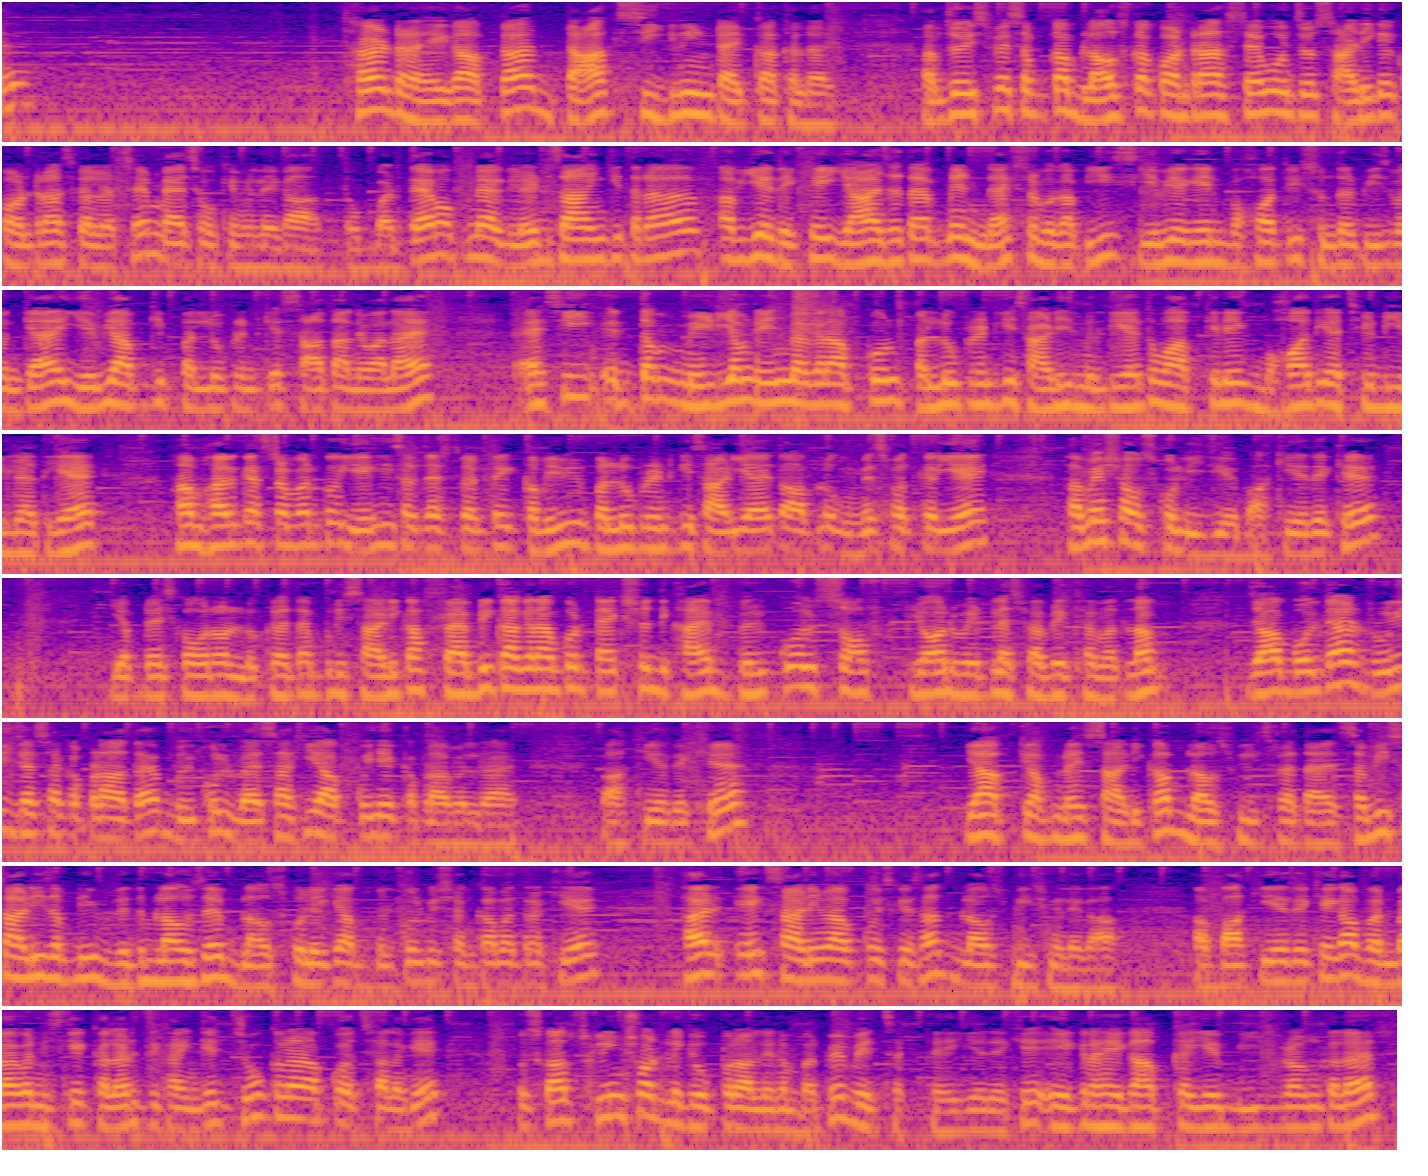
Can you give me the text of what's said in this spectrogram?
थर्ड रहेगा आपका डार्क सी ग्रीन टाइप का कलर अब जो इसमें सबका ब्लाउज का कॉन्ट्रास्ट है, वो जो साड़ी के कॉन्ट्रास्ट कलर से मैच होके मिलेगा। तो बढ़ते हैं हम अपने अगले डिज़ाइन की तरफ़। अब ये देखिए, यहाँ जाता है अपने नेक्स्ट का पीस ये भी अगेन बहुत ही सुंदर पीस बन गया है। ये भी आपकी पल्लू प्रिंट के साथ आने वाला है। ऐसी एकदम मीडियम रेंज में अगर आपको पल्लू प्रिंट की साड़ीज मिलती है तो वो आपके लिए एक बहुत ही अच्छी डील रहती है। हम हर कस्टमर को यही सजेस्ट करते हैं, कभी भी पल्लू प्रिंट की साड़ी आए तो आप लोग मिस मत करिए। हमेशा उसको लीजिए। बाकी ये देखिए, ये अपना इसका ओवरऑल लुक रहता है। पूरी साड़ी का फैब्रिक अगर आपको टेक्सचर दिखाए, बिल्कुल सॉफ्ट प्योर वेटलेस फैब्रिक है मतलब। जो आप बोलते हैं रुई जैसा कपड़ा आता है, बिल्कुल वैसा ही आपको ये कपड़ा मिल रहा है। बाकी ये देखिए, ये आपके अपने साड़ी का ब्लाउज पीस रहता है। सभी साड़ीज अपनी विद ब्लाउज है। ब्लाउज को लेके आप बिल्कुल भी शंका मत रखिए। हर एक साड़ी में आपको इसके साथ ब्लाउज पीस मिलेगा। अब बाकी ये देखेगा वन बाय वन इसके कलर दिखाएँगे। जो कलर आपको अच्छा लगे, उसका आप स्क्रीनशॉट लेके ऊपर वाले नंबर पे भेज सकते हैं। ये देखिए, एक रहेगा आपका ये बीच ब्राउन कलर।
